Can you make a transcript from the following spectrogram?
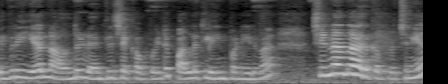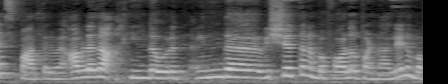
எவ்ரி இயர் நான் வந்து டென்டல் செக்அப் போயிட்டு பல்லு க்ளீன் பண்ணிடுவேன். சின்னதாக இருக்க பிரச்சனையை பார்த்துருவேன். அவ்வளோதான் இந்த ஒரு இந்த விஷயத்த நம்ம ஃபாலோ பண்ணாலே நம்ம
